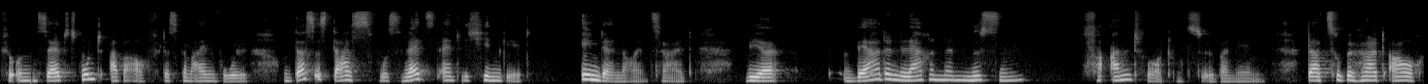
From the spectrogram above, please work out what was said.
für uns selbst und aber auch für das Gemeinwohl. Und das ist das, wo es letztendlich hingeht in der neuen Zeit. Wir werden lernen müssen, Verantwortung zu übernehmen. Dazu gehört auch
